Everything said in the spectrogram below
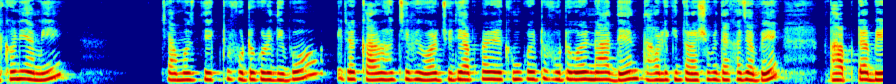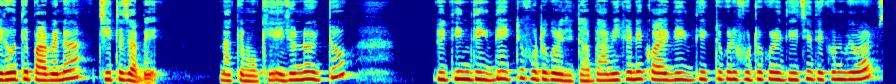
এখনই আমি চামচ দিয়ে একটু ফুটো করে দিব। এটার কারণ হচ্ছে ভিউয়ার যদি আপনারা এরকম করে একটু ফুটো করে না দেন, তাহলে কিন্তু অনেক সময় দেখা যাবে ভাবটা বের হতে পারবে না, ছিটে যাবে নাকে মুখে। এই জন্য একটু দুই, তিন দিক দিয়ে একটু ফুটো করে দিতে হবে। আমি এখানে কয়েক দিক দিয়ে একটু করে ফুটো করে দিয়েছি, দেখুন ভিউয়ার্স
